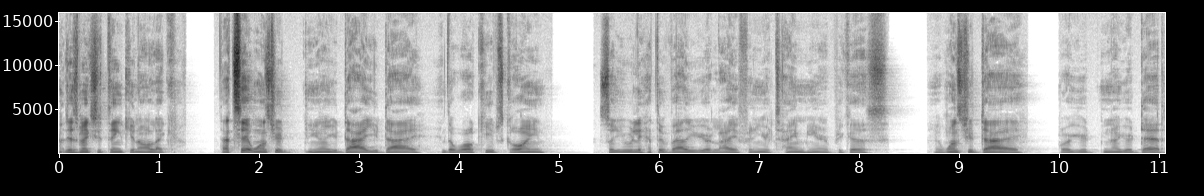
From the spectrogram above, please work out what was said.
it just makes you think, you know, like that's it. Once you're, you know, you die, you die, and the world keeps going. So you really have to value your life and your time here because once you die or you're, you know, you're dead.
